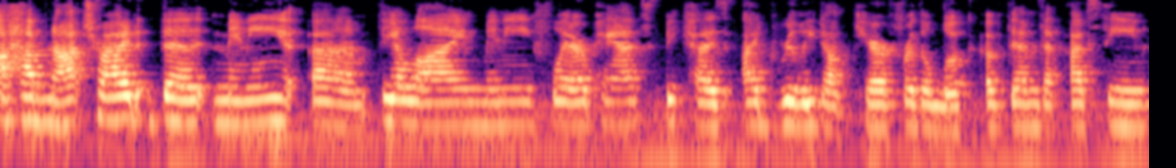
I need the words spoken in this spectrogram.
I have not tried the mini, um, the Align mini flare pants because I really don't care for the look of them that I've seen.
